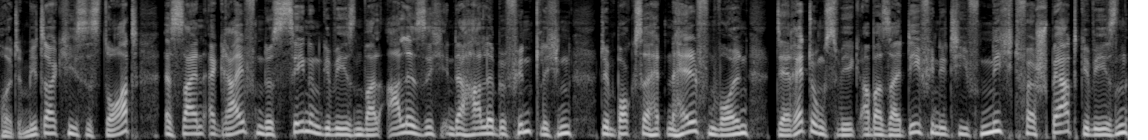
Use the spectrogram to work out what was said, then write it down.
Heute Mittag hieß es dort, es seien ergreifende Szenen gewesen, weil alle sich in der Halle befindlichen dem Boxer hätten helfen wollen. Der Rettungsweg aber sei definitiv nicht versperrt gewesen.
